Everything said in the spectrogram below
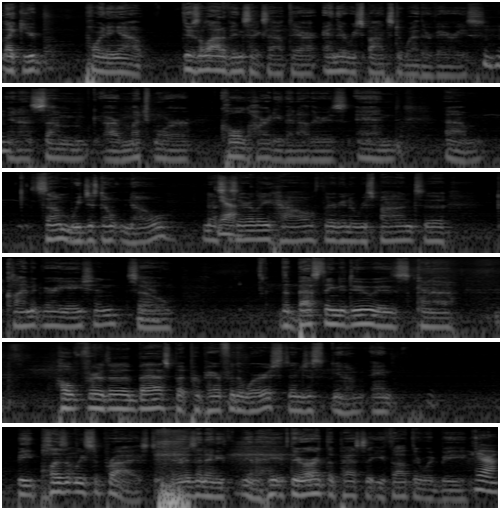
like you're pointing out, there's a lot of insects out there, and their response to weather varies. You know, some are much more cold hardy than others, and um, some we just don't know necessarily how they're going to respond to climate variation. So, the best thing to do is kind of hope for the best, but prepare for the worst, and just you know, and be pleasantly surprised if there isn't any, you know, if there aren't the pests that you thought there would be. Yeah.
